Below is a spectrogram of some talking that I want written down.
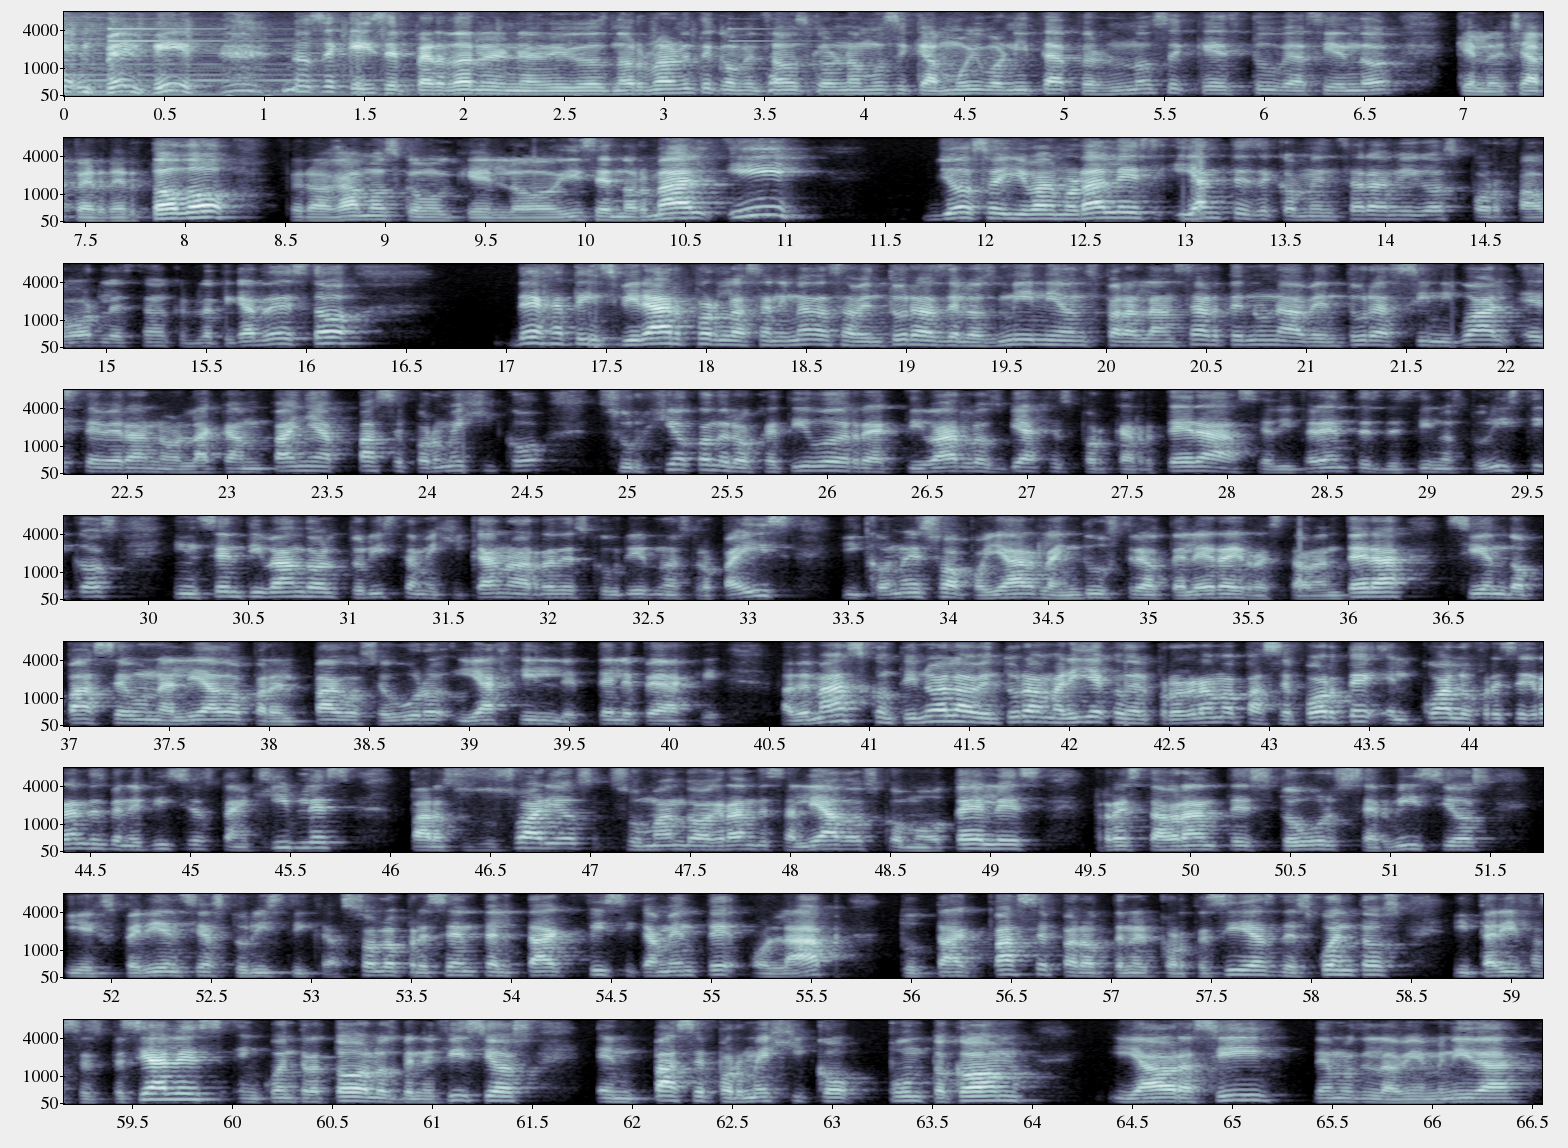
Bienvenido. No sé qué hice, perdónenme amigos. Normalmente comenzamos con una música muy bonita, pero no sé qué estuve haciendo que lo eché a perder todo, pero hagamos como que lo hice normal. Y yo soy Iván Morales y antes de comenzar amigos, por favor, les tengo que platicar de esto. Déjate inspirar por las animadas aventuras de los Minions para lanzarte en una aventura sin igual este verano. La campaña Pase por México surgió con el objetivo de reactivar los viajes por carretera hacia diferentes destinos turísticos, incentivando al turista mexicano a redescubrir nuestro país y con eso apoyar la industria hotelera y restaurantera, siendo Pase un aliado para el pago seguro y ágil de telepeaje. Además, continúa la aventura amarilla con el programa Paseporte, el cual ofrece grandes beneficios tangibles para sus usuarios, sumando a grandes aliados como hoteles, restaurantes, tours, servicios y experiencias turísticas. Solo presenta el tag físicamente o la app tu tag pase para obtener cortesías, descuentos y tarifas especiales. Encuentra todos los beneficios en pasepormexico.com. Y ahora sí, démosle la bienvenida.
